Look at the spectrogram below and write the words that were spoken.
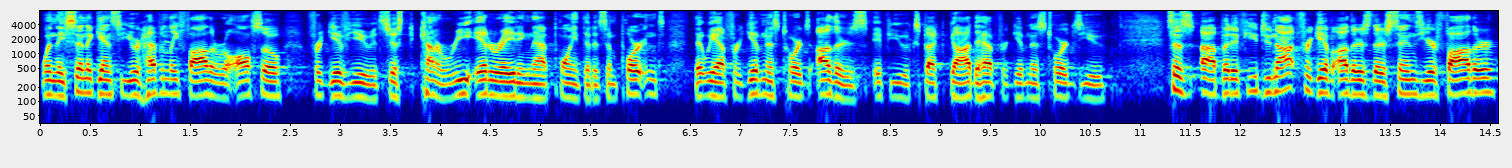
when they sin against you, your heavenly Father will also forgive you. It's just kind of reiterating that point that it's important that we have forgiveness towards others if you expect God to have forgiveness towards you. It says, uh, But if you do not forgive others their sins, your Father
